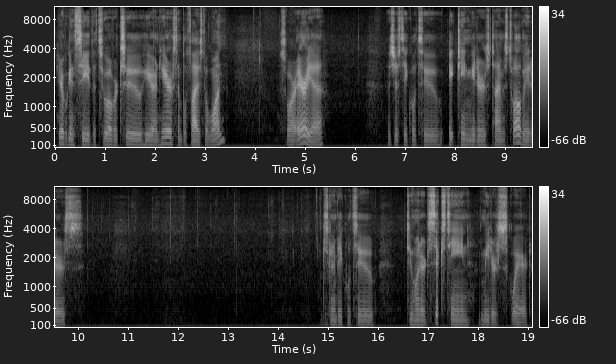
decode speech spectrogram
Here we can see the 2 over 2 here and here simplifies to 1. So our area is just equal to 18 meters times 12 meters, which is going to be equal to 216 meters squared.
